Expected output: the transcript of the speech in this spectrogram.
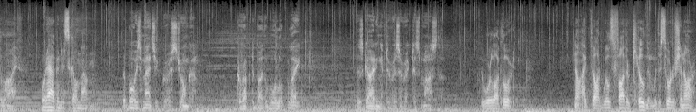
alive. What happened at Skull Mountain? The boy's magic grows stronger, corrupted by the Warlock Blade. It is guiding him to resurrect his master. The Warlock Lord? No, I thought Wil's father killed him with the Sword of Shannara.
